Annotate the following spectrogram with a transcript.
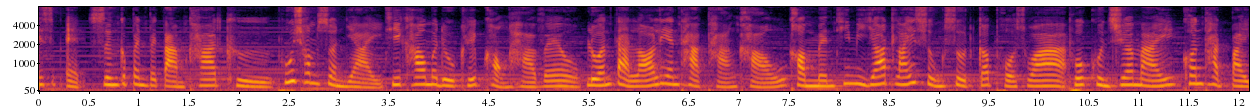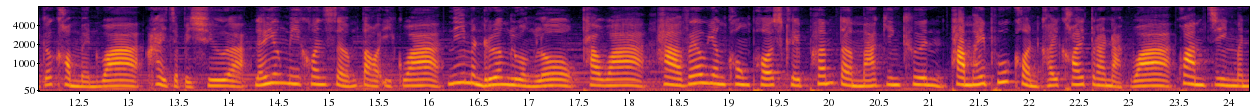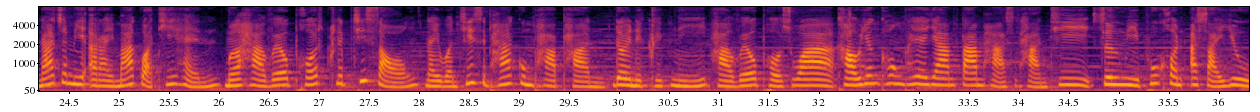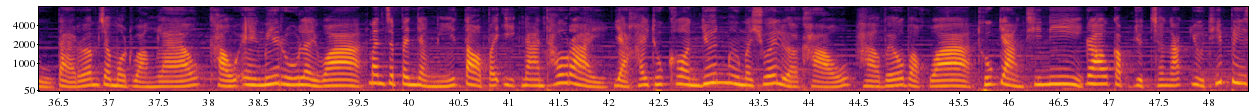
2021 ซึ่งก็เป็นไปตามคาดคือ ผู้ชมส่วนใหญ่ที่เข้ามาดูคลิปของฮาเวลล้วนแต่ล้อเลียนถากถางเขา คอมเมนต์ที่มียอดไลค์สูงสุดก็โพสต์ว่า พวกคุณเชื่อไหม คนถัดไปก็คอมเมนต์ว่าใครจะไปเชื่อ แล้วยังมีคนเสริมต่ออีกว่า นี่มันเรื่องลวงโลกทว่าฮาเวลยังคงโพสต์คลิปเพิ่มเติมมากยิ่งขึ้นทำให้ผู้คนค่อยๆ ตระหนักว่า ความจริงมันน่าจะมีอะไรมากกว่าที่เห็น เมื่อฮาเวลโพสต์คลิปที่ 2 ในวันที่ 15 กุมภาพันธ์ โดยในคลิปนี้ฮาเวลโพสต์ว่าเขายังคงพยายามตามหาสถานที่ ซึ่งมีผู้คนอาศัยอยู่ แต่เริ่มจะหมดหวังแล้ว เขาเองไม่รู้เลยว่า มันจะเป็นอย่างนี้ต่อไปอีกนานเท่าไหร่ อยากให้ทุกคนยื่นมือมาช่วยเหลือเขาฮาเวลบอกว่าทุกอย่างที่นี่ราวกับหยุดชะงักอยู่ที่ปี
